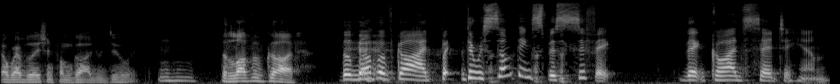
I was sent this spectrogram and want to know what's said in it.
a revelation from God would do it. The love of God. The love of God. But there was something specific that God said to him.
